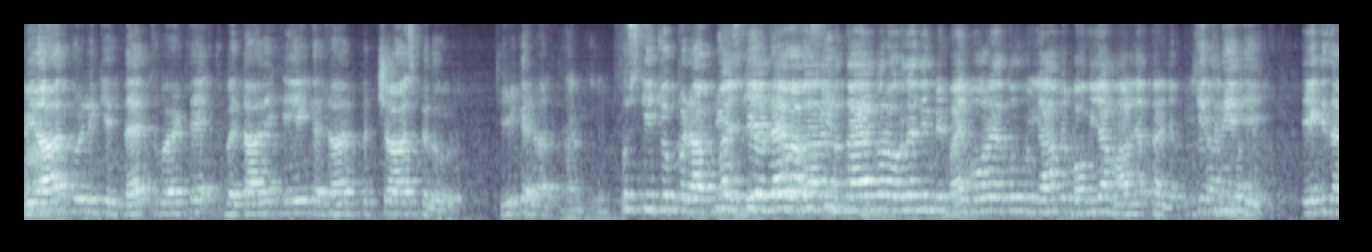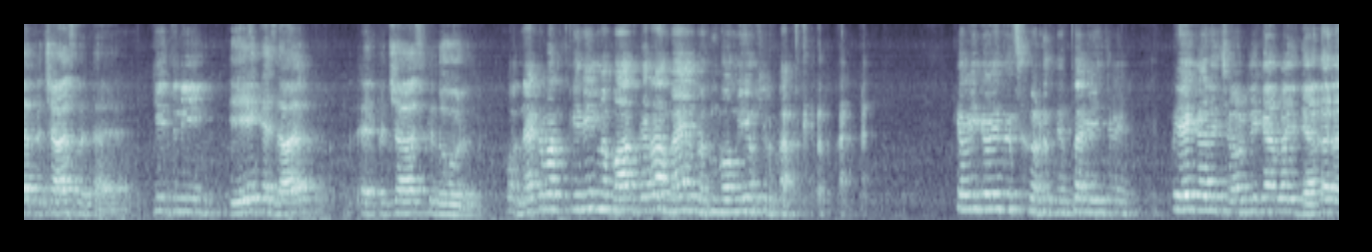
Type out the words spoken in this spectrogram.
विराट की नेट है बता रहे एक हज़ार पचास करोड़। ठीक है ना? हाँ उसकी जो प्रॉपर्टी उसकी बताया करो अगले दिन भी भाई बोल रहे तू यहाँ पे बोगिया मार जाता है कितनी थी? एक हज़ार पचास बताया। कितनी? एक हज़ार पचास करोड़ नेटवर्क की नहीं मैं बात कर रहा मैं बोगियों की बात कर रहा। कभी कभी तो छोड़ देता बीच में एक गाड़ी छोड़ दी कर भाई ज़्यादा ना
